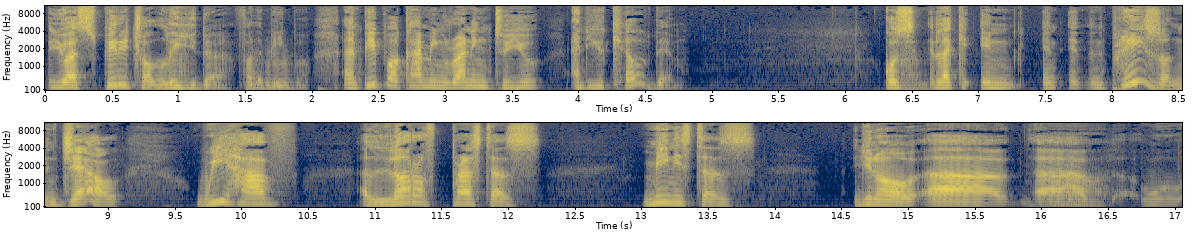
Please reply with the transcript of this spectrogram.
you are a spiritual leader for the mm-hmm. people, and people are coming running to you, and you kill them. Because like in, in in prison, in jail, we have a lot of pastors, ministers, you know, uh, uh, w-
